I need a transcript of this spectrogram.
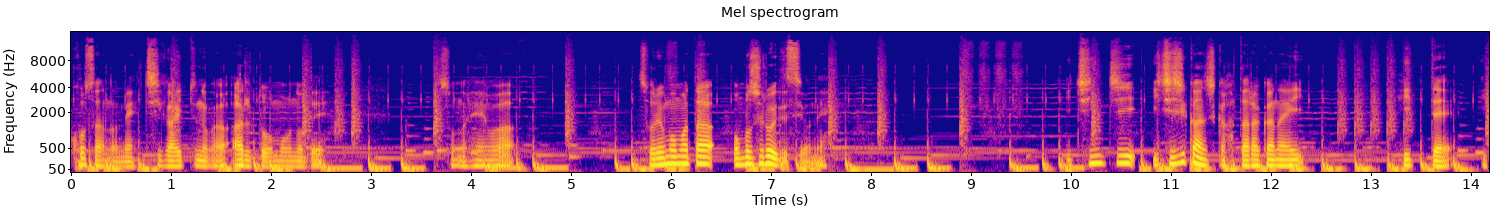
濃さのね違いっていうのがあると思うのでその辺はそれもまた面白いですよね。1日1時間しか働かない日って一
